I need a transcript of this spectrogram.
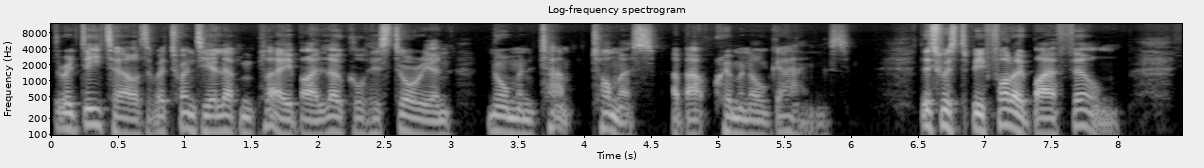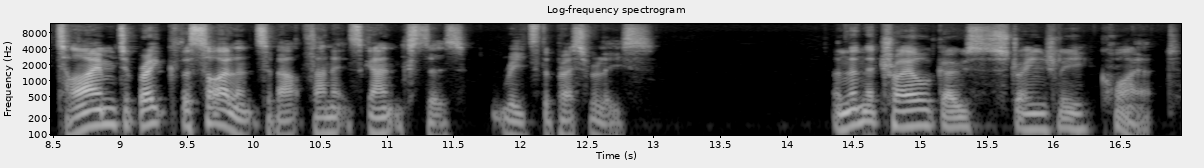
there are details of a 2011 play by local historian Norman Tam- Thomas about criminal gangs. This was to be followed by a film. Time to break the silence about Thanet's gangsters, reads the press release. And then the trail goes strangely quiet.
